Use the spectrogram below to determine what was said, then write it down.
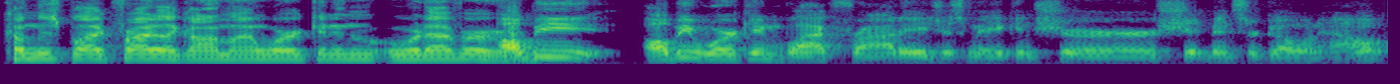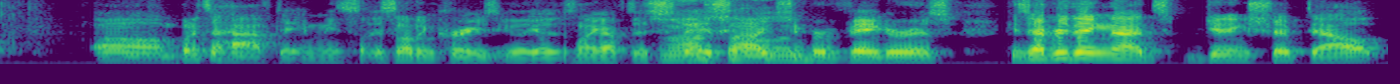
come this Black Friday, like online working and or whatever? or- I'll be I'll be working Black Friday, just making sure shipments are going out. Um, but it's a half day. I mean, it's, it's nothing crazy. Like it's not like I have to. Stay, it's not like super vigorous because everything that's getting shipped out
